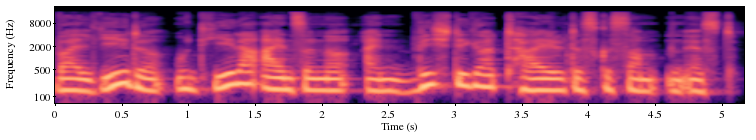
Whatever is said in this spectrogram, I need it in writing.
weil jede und jeder Einzelne ein wichtiger Teil des Gesamten ist.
